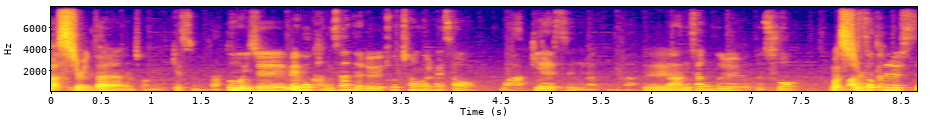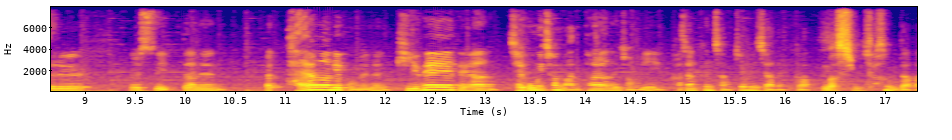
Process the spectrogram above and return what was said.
맞습니다. 있다라는 점이 있겠습니다. 또 이제 외부 강사들을 초청을 해서 뭐 악기 레슨이라든가 음. 앙상블 어떤 수업, 마스터 맞습니다. 클래스를 낼수 있다는 그러니까 다양하게 보면은 기회에 대한 제공이 참 많다라는 점이 가장 큰 장점이지 않을까 맞습니다. 싶습니다.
